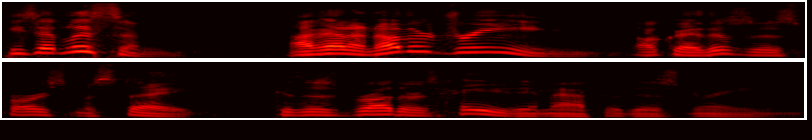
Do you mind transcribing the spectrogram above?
He said, Listen, I've had another dream. Okay, this is his first mistake because his brothers hated him after this dream.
